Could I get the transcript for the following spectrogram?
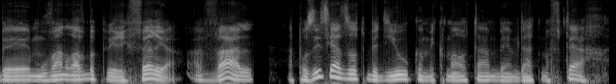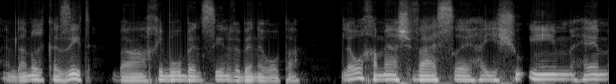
במובן רב בפריפריה, אבל הפוזיציה הזאת בדיוק גם מיקמה אותם בעמדת מפתח, עמדה מרכזית בחיבור בין סין ובין אירופה. לאורך המאה ה-17, הישועים הם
